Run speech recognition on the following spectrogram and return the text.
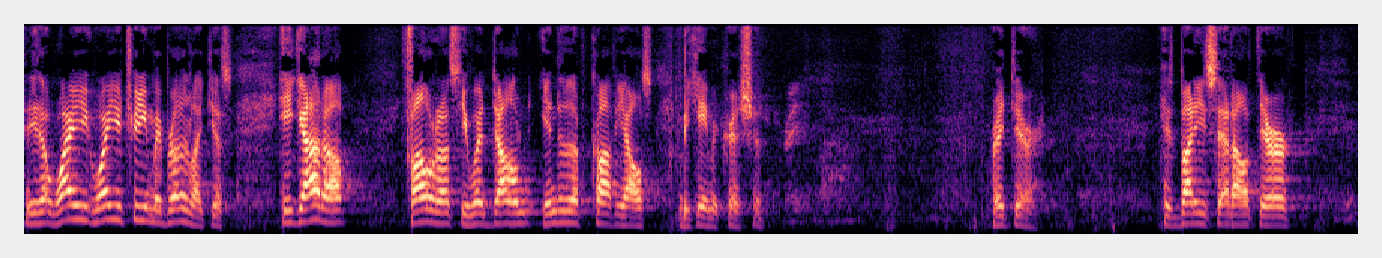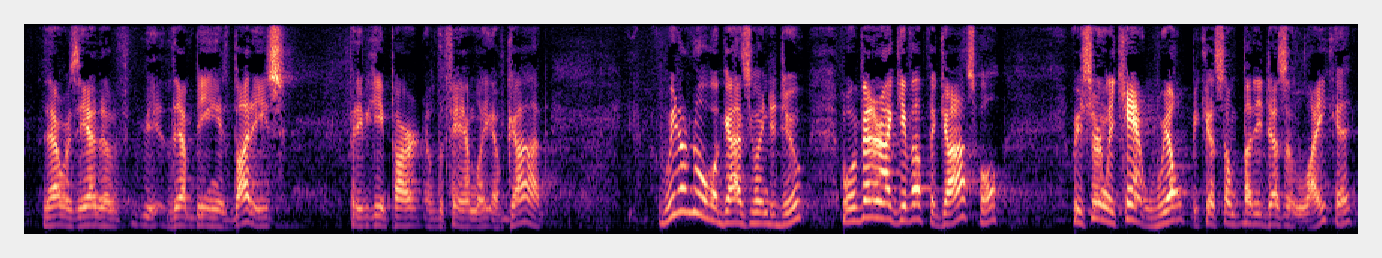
and he thought, why why are you treating my brother like this? He got up, followed us. He went down into the coffee house and became a Christian. Right there. His buddies sat out there. That was the end of them being his buddies, but he became part of the family of God. We don't know what God's going to do, but we better not give up the gospel. We certainly can't wilt because somebody doesn't like it.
